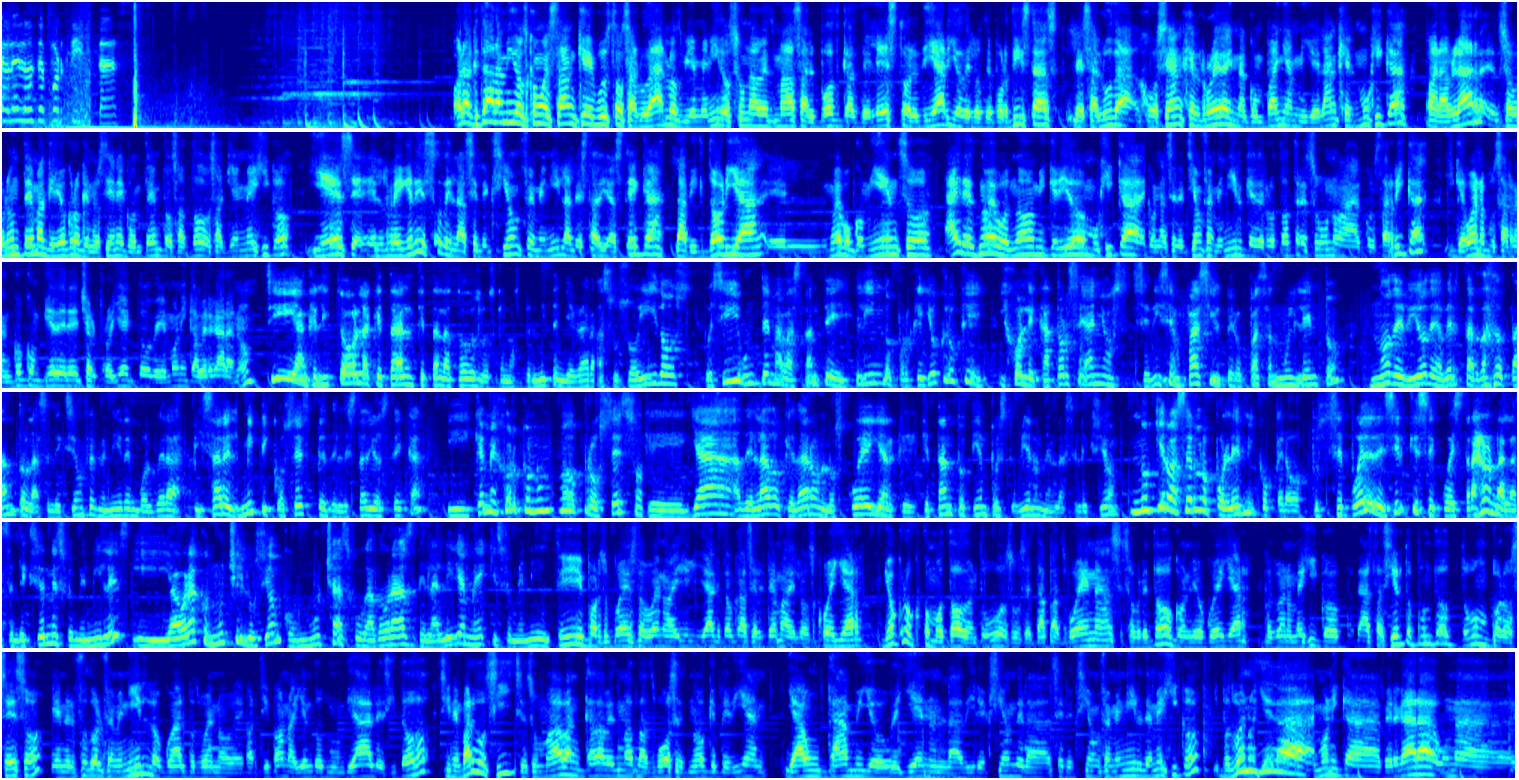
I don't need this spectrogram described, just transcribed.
diario de los deportistas. Hola, ¿qué tal amigos? ¿Cómo están? Qué gusto saludarlos. Bienvenidos una vez más al podcast del Esto, el diario de los deportistas. Les saluda José Ángel Rueda y me acompaña Miguel Ángel Mújica para hablar sobre un tema que yo creo que nos tiene contentos a todos aquí en México y es el regreso de la selección femenil al Estadio Azteca, la victoria, el nuevo comienzo, aires nuevos, ¿no? Mi querido Mujica con la selección femenil que derrotó 3-1 a Costa Rica y que bueno, pues arrancó con pie derecho el proyecto de Mónica Vergara, ¿no? Sí, Angelito, hola, ¿qué tal? ¿Qué tal a todos los que nos permiten llegar a sus oídos? Pues sí, un tema bastante lindo porque yo creo que, híjole, 14 años se dicen fácil, pero pasan muy lento no debió de haber tardado tanto la selección femenil en volver a pisar el mítico césped del Estadio Azteca. Y qué mejor con un nuevo proceso que ya de lado quedaron los Cuellar que, tanto tiempo estuvieron en la selección. No quiero hacerlo polémico, pero pues se puede decir que secuestraron a las selecciones femeniles y ahora con mucha ilusión, con muchas jugadoras de la Liga MX femenil. Sí, por supuesto. Bueno, ahí ya tocas el tema de los Cuellar. Yo creo que como todo, tuvo sus etapas buenas, sobre todo con Leo Cuellar. Pues bueno, México hasta cierto punto tuvo un proceso en el fútbol femenil, lo cual, pues bueno, eh, participaron ahí en dos mundiales y todo. Sin embargo, sí, se sumaban cada vez más las voces, ¿no? Que pedían ya un cambio de lleno en la dirección de la selección femenil de México. Y pues bueno, llega Mónica Vergara, una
